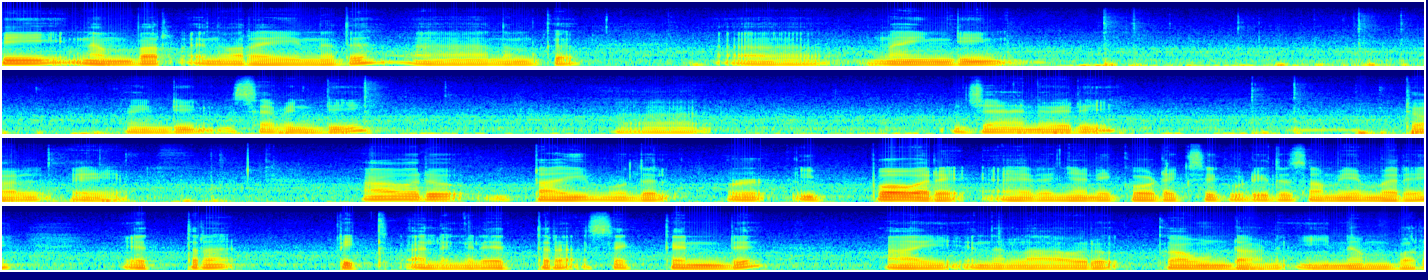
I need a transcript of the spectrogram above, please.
ഈ നമ്പർ എന്ന് പറയുന്നത് നമുക്ക് nineteen nineteen seventy January twelve A M ആ ഒരു ടൈം മുതൽ ഇപ്പോൾ വരെ അതായത് ഞാൻ ഈ കോഡ് എക്സിക്യൂട്ട് ചെയ്ത സമയം വരെ എത്ര ടിക്ക് അല്ലെങ്കിൽ എത്ര സെക്കൻഡ് ആയി എന്നുള്ള ആ ഒരു കൗണ്ടാണ് ഈ നമ്പർ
